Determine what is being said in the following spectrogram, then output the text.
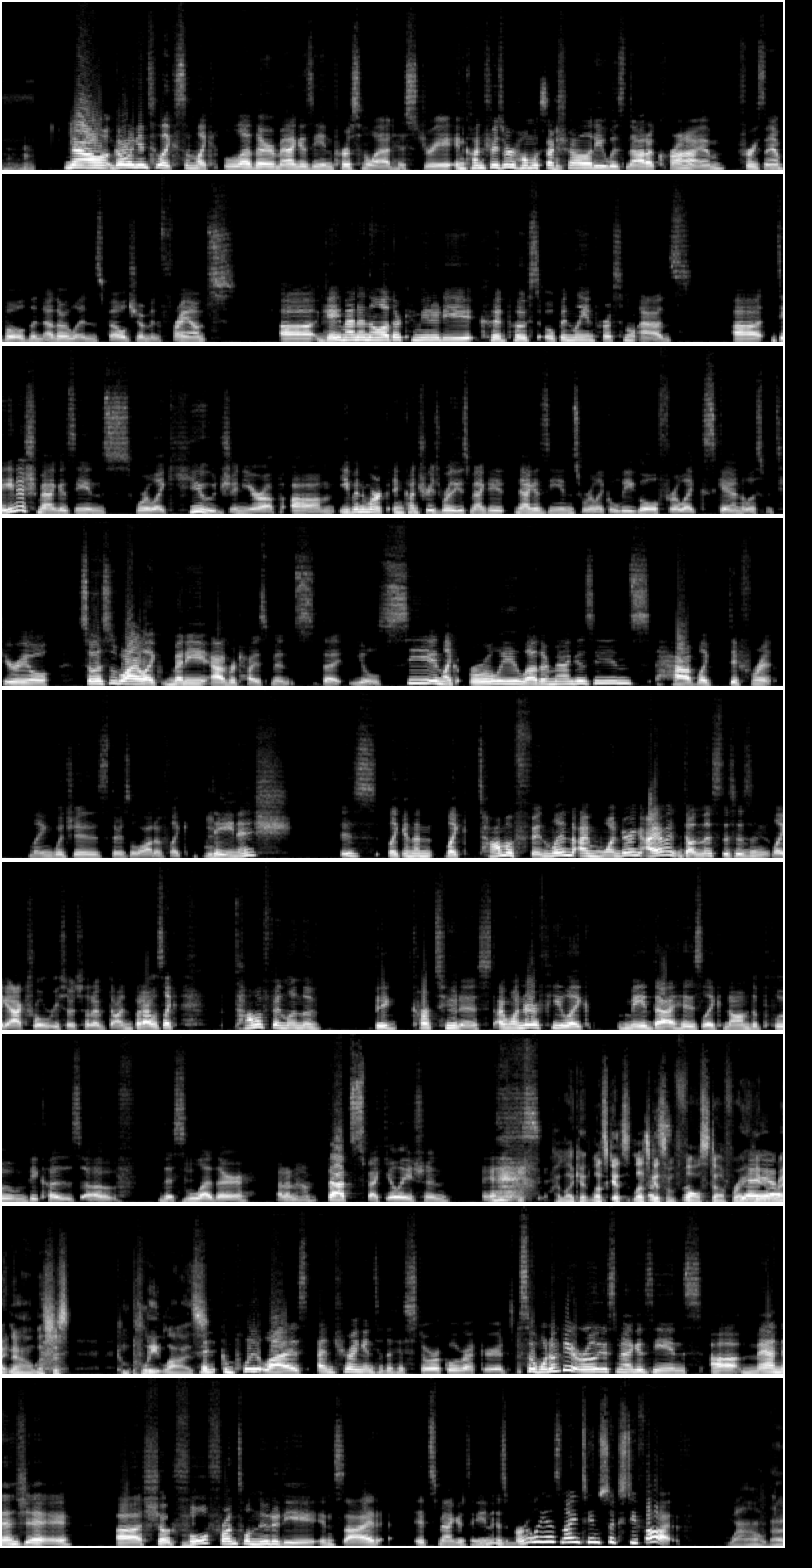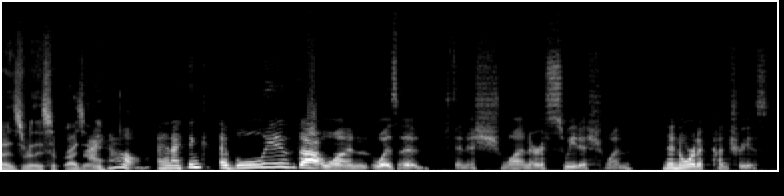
Now, going into like some like leather magazine personal ad history in countries where homosexuality mm-hmm. was not a crime, for example, the Netherlands, Belgium, and France, uh, gay men in the leather community could post openly in personal ads. Uh, Danish magazines were like huge in Europe, um, even were in countries where these mag- magazines were like illegal for like scandalous material. So this is why like many advertisements that you'll see in like early leather magazines have like different languages. There's a lot of like hmm. Danish is like and then like Tom of Finland. I'm wondering, I haven't done this. This isn't like actual research that I've done, but I was like Tom of Finland the big cartoonist. I wonder if he like made that his like nom de plume because of this hmm. leather. I don't know. That's speculation. I like it. Let's get let's get some false stuff right yeah, here, yeah. right now. Let's just complete lies. Complete lies entering into the historical record. So one of the earliest magazines, uh, Manege, uh, showed mm-hmm. full frontal nudity inside its magazine Ooh. as early as 1965. Wow, that is really surprising. I know, and I think I believe that one was a Finnish one or a Swedish one, the Nordic countries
